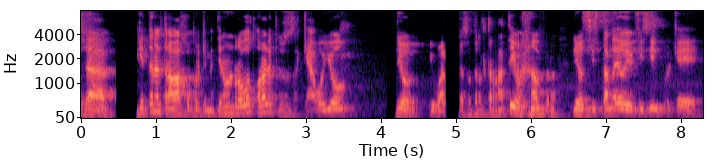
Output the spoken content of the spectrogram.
sea, quitan el trabajo porque metieron un robot, órale, pues, o sea, ¿qué hago yo? Digo, igual es otra alternativa, ¿no? Pero, digo, sí está medio difícil porque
